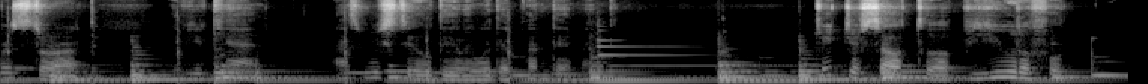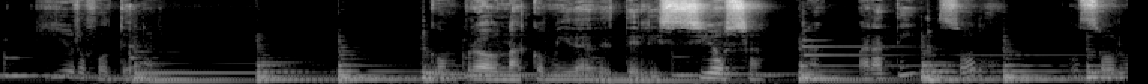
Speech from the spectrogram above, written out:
restaurant if you can, as we're still dealing with the pandemic. Treat yourself to a beautiful, beautiful dinner. Compra una comida de deliciosa para ti, sola o solo,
